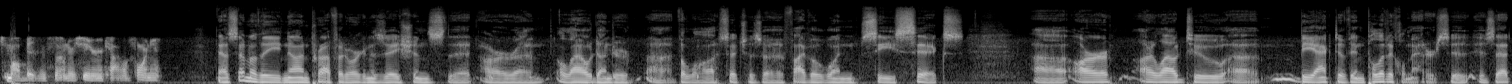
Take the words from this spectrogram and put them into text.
small business owners here in California. Now, some of the nonprofit organizations that are uh, allowed under uh, the law, such as a 501c6, uh, are are allowed to uh, be active in political matters. Is, is, that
